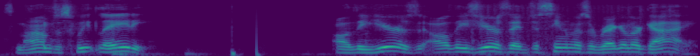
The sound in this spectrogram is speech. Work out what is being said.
His mom's a sweet lady all the years, all these years, they've just seen him as a regular guy.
